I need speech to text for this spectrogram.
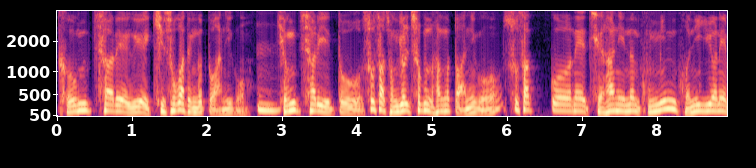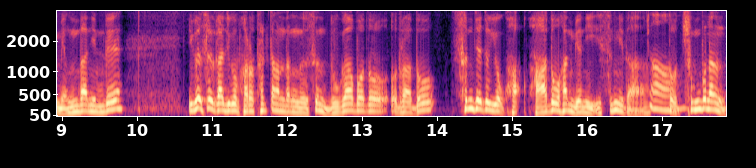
검찰에 의해 기소가 된 것도 아니고 음. 경찰이 또 수사 종결 처분한 것도 아니고 수사권에 제한이 있는 국민권익위원회 명단인데 이것을 가지고 바로 탈당한다는 것은 누가 보더라도 선제적이고 과, 도한 면이 있습니다. 어. 또 충분한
